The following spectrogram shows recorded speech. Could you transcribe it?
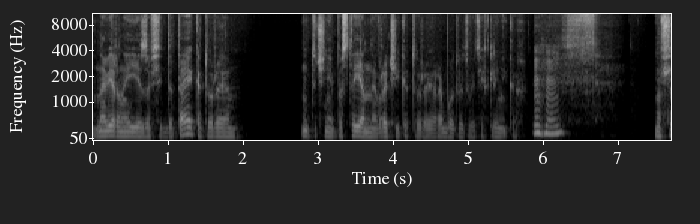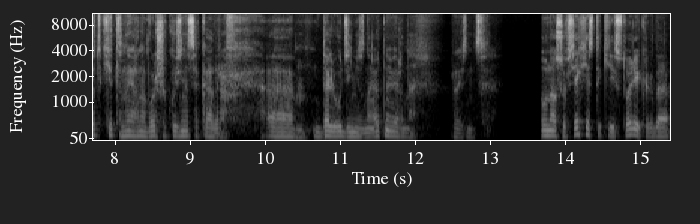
Наверное, есть завсегдатаи, которые, ну, точнее, постоянные врачи, которые работают в этих клиниках. Мгм. Но все-таки это, наверное, больше кузница кадров. Ам, Да, люди не знают, наверное, разницы. У нас у всех есть такие истории, когда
